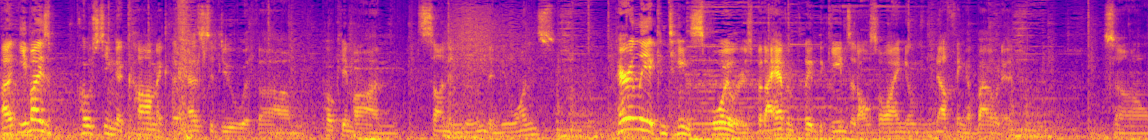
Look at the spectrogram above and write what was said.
Uh, Imai's posting a comic that has to do with um, Pokemon Sun and Moon, the new ones. Apparently it contains spoilers, but I haven't played the games at all, so I know nothing about it. So,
